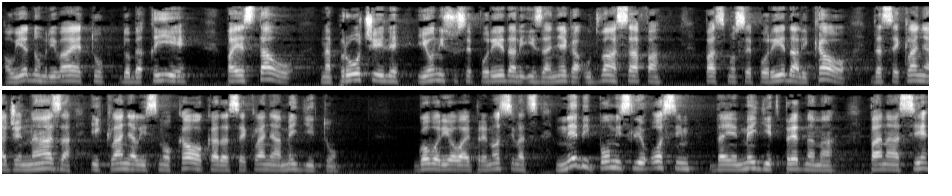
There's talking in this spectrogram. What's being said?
a u jednom rivajetu do Beqije, pa je stao na pročelje i oni su se poredali iza njega u dva safa, pa smo se poredali kao da se klanja dženaza i klanjali smo kao kada se klanja Medjitu. Govori ovaj prenosilac, ne bi pomislio osim da je Medjit pred nama, pa nas je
